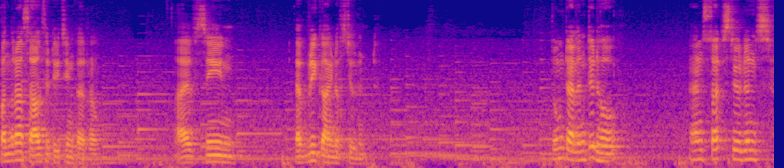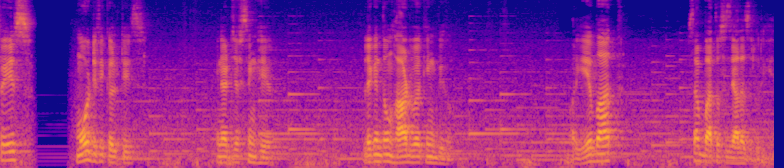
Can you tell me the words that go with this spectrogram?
पंद्रह साल से टीचिंग कर रहा हूँ। I have seen every kind of student तुम टैलेंटेड हो and such students face more difficulties in adjusting here लेकिन तुम हार्ड वर्किंग भी हो। और ये बात सब बातों से ज़्यादा ज़रूरी है।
